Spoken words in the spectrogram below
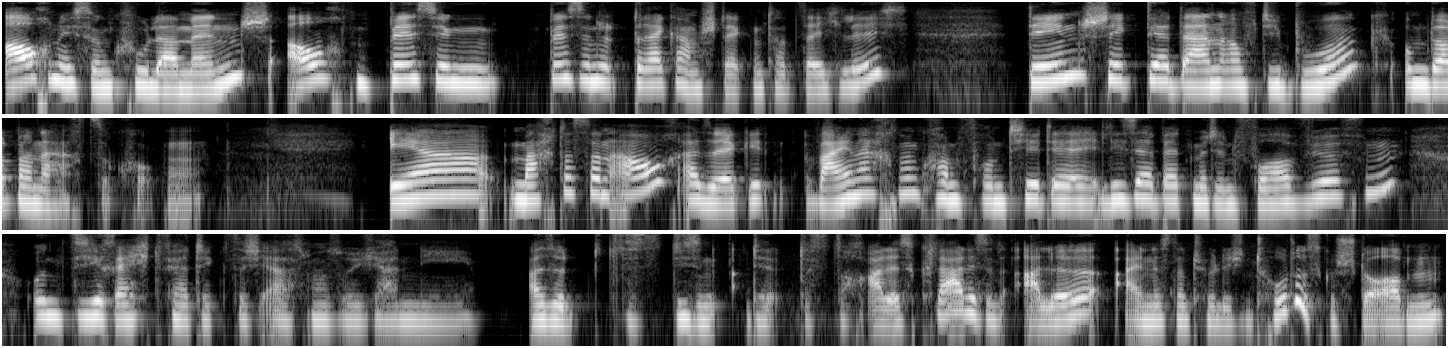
auch nicht so ein cooler Mensch, auch ein bisschen, bisschen Dreck am Stecken tatsächlich, den schickt er dann auf die Burg, um dort mal nachzugucken. er macht das dann auch. Also er geht Weihnachten, konfrontiert er Elisabeth mit den Vorwürfen und sie rechtfertigt sich erstmal so, ja, nee. Also das, die sind, das ist doch alles klar, die sind alle eines natürlichen Todes gestorben.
